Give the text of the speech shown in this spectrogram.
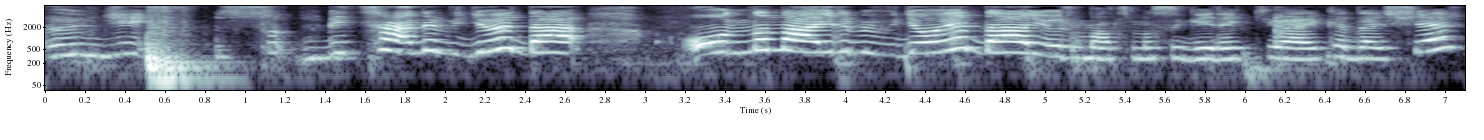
önce bir tane videoya daha ondan ayrı bir videoya daha yorum atması gerekiyor arkadaşlar.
